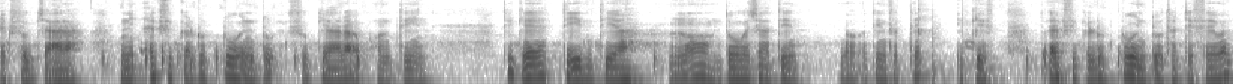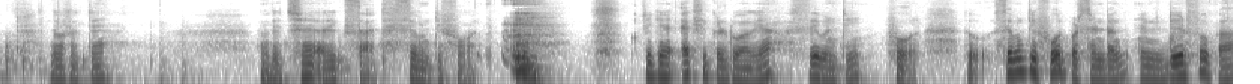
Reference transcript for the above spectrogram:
एक सौ ग्यारह। यानी x equal to two into एक सौ ग्यारह अपॉन तीन। ठीक है, तीन तिया नौ, दो बचा तीन, दो, तीन सत्ते इक्कीस। तो x equal to two into thirty seven, दो सत्ते छः और एक सात सेवेंटी फोर। ठीक है, एक्स इक्वल टू आ गया सेवेंटी फोर। तो सेवेंटी फोर परसेंट अंक, यानी डेढ़ सौ का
